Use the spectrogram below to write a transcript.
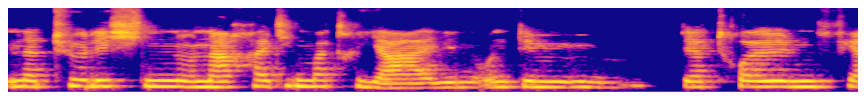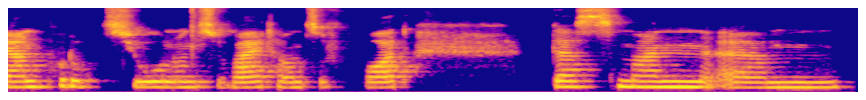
natürlichen und nachhaltigen Materialien und dem, der tollen Fernproduktion und so weiter und so fort, dass man ähm,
